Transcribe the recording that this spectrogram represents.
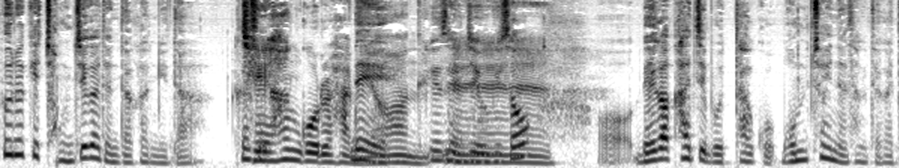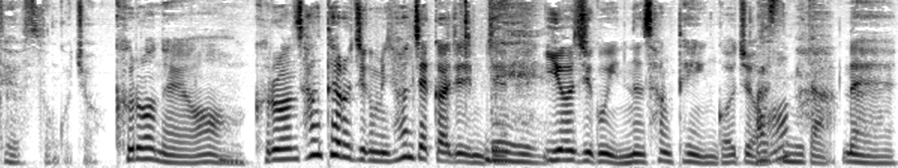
효력이 정지가 된다고 합니다. 재항고를 하면 네, 그래서 네. 이제 여기서 어, 매각하지 못하고 멈춰 있는 상태가 되었던 거죠. 그러네요. 음. 그런 상태로 지금 현재까지 이제 네. 이어지고 있는 상태인 거죠. 맞습니다. 네.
